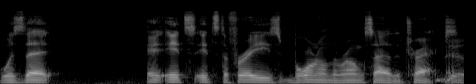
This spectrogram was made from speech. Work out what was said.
was that it's it's the phrase "born on the wrong side of the tracks." Yeah.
